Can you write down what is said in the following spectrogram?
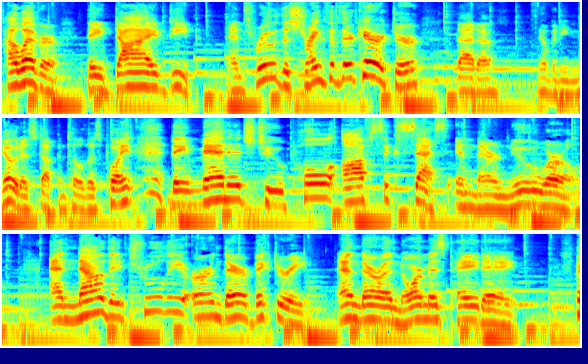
However, they dive deep, and through the strength of their character, that uh, nobody noticed up until this point, they manage to pull off success in their new world. And now they've truly earned their victory and their enormous payday.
